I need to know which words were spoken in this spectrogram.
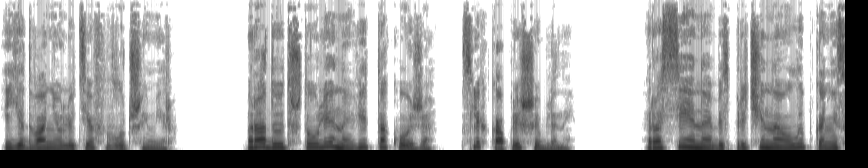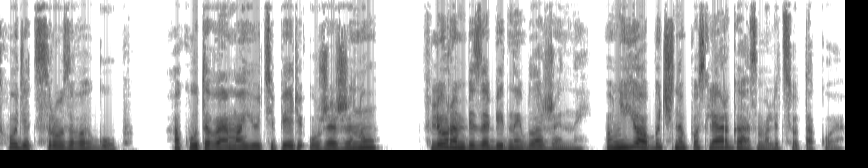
и едва не улетев в лучший мир. Радует, что у Лены вид такой же, слегка пришибленный. Рассеянная беспричинная улыбка не сходит с розовых губ, окутывая мою теперь уже жену флером безобидной и блаженной. У нее обычно после оргазма лицо такое.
